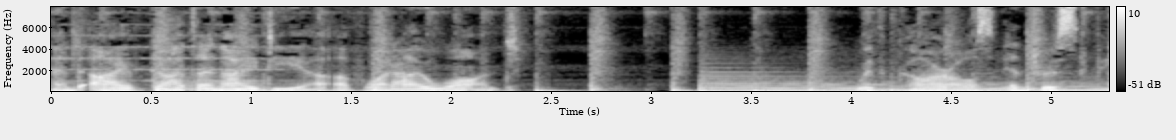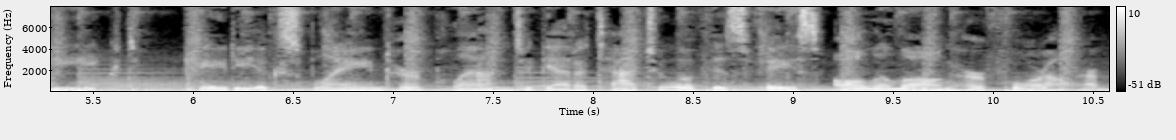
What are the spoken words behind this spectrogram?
And I've got an idea of what I want. With Carl's interest peaked, Katie explained her plan to get a tattoo of his face all along her forearm.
